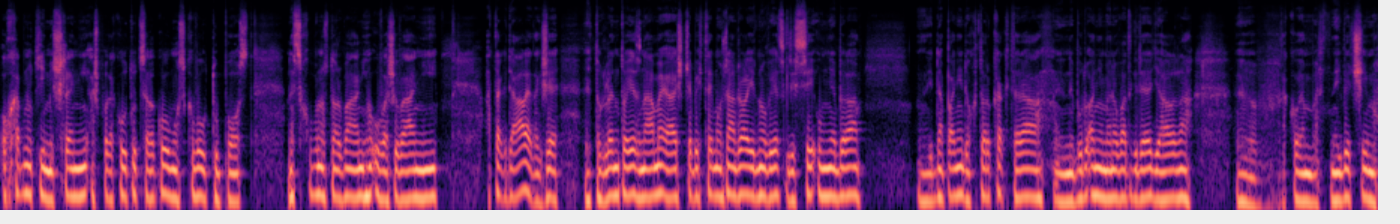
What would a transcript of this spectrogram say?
ochabnutí myšlení až po takovou tu celkovou mozkovou tupost, neschopnost normálního uvažování a tak dále. Takže tohle to je známé a ještě bych tady možná dal jednu věc, když si u mě byla jedna paní doktorka, která nebudu ani jmenovat, kde dělala na v takovém největším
